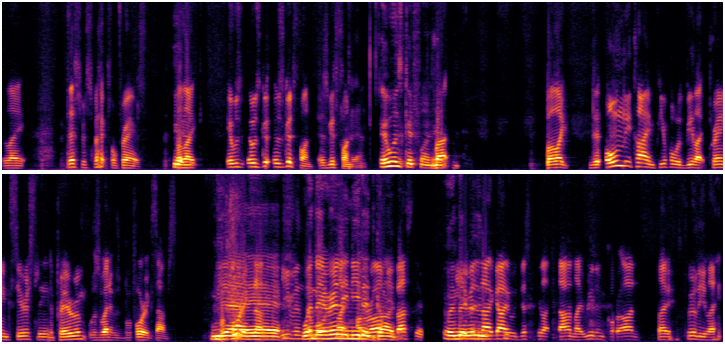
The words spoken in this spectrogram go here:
like disrespectful prayers, yeah. but like it was it was good it was good fun it was good fun then. It was good fun, but yeah. but like the only time people would be like praying seriously in the prayer room was when it was before exams. yeah, Before yeah, exams, yeah. Even When the they most, really like, needed Harami God. bastard, When they even really, that guy would just be like down, like reading Quran, like fully like.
